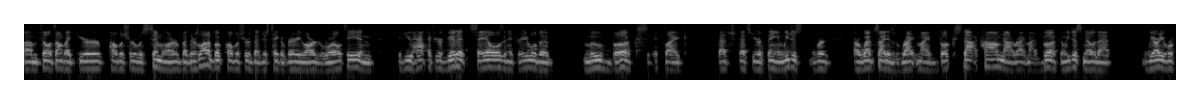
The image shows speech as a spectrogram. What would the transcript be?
um, Phil, it sounds like your publisher was similar, but there's a lot of book publishers that just take a very large royalty. And if you have, if you're good at sales and if you're able to move books, it's like, that's, that's your thing. And we just, we're, our website is writemybooks.com, not write my book. And we just know that we already work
